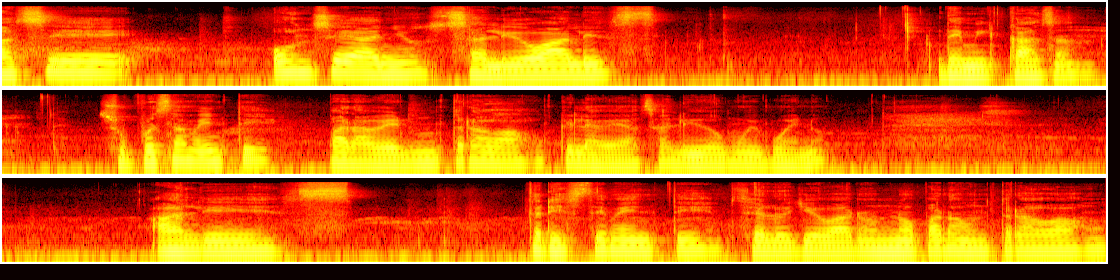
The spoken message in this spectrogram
Hace 11 años salió Alex de mi casa, supuestamente para ver un trabajo que le había salido muy bueno. Alex tristemente se lo llevaron no para un trabajo,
